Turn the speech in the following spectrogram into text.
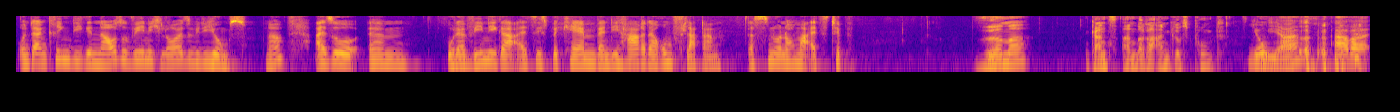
und dann kriegen die genauso wenig Läuse wie die Jungs. Ne? Also ähm, oder weniger, als sie es bekämen, wenn die Haare da rumflattern. Das nur noch mal als Tipp. Würmer, ganz anderer Angriffspunkt. Ja, aber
